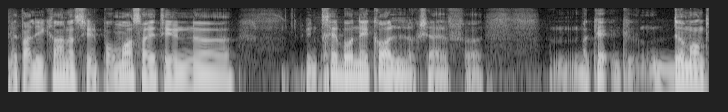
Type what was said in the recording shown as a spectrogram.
Metallica, pour moi, ça a été une, euh, une très bonne école, chef ما ك- ك- demande,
